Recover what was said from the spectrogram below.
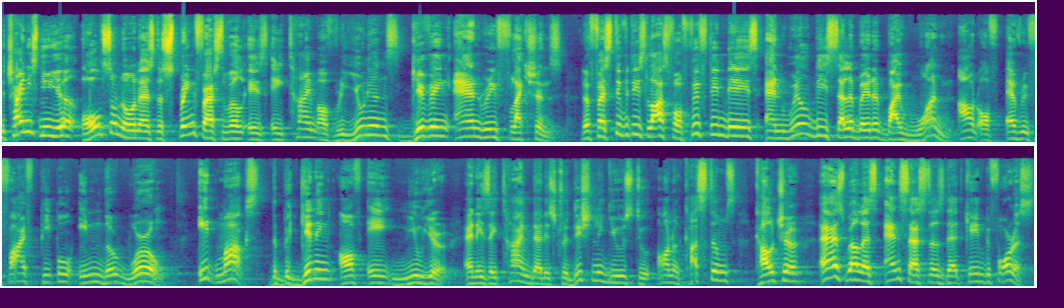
The Chinese New Year, also known as the Spring Festival, is a time of reunions, giving, and reflections. The festivities last for 15 days and will be celebrated by one out of every five people in the world. It marks the beginning of a new year and is a time that is traditionally used to honor customs, culture, as well as ancestors that came before us.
